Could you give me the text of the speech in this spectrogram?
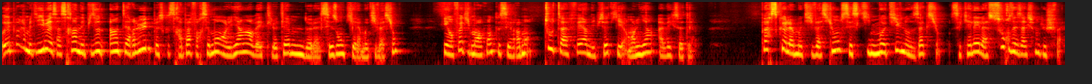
Au départ, je m'étais dit, mais ça serait un épisode interlude, parce que ce sera pas forcément en lien avec le thème de la saison qui est la motivation. Et en fait, je me rends compte que c'est vraiment tout à fait un épisode qui est en lien avec ce thème. Parce que la motivation, c'est ce qui motive nos actions. C'est quelle est la source des actions du cheval.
